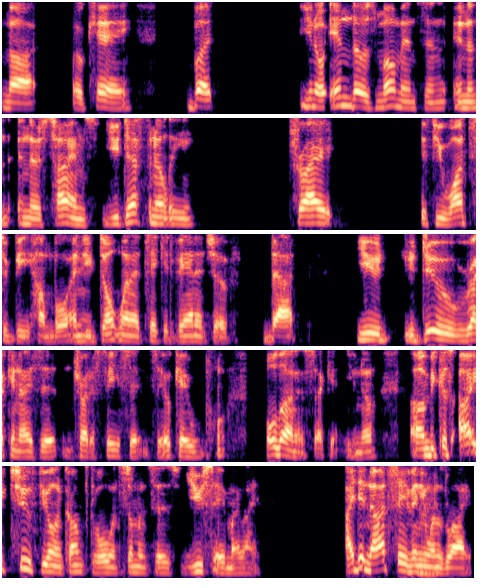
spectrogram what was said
not okay. But you know, in those moments and in, in those times, you definitely try if you want to be humble and you don't want to take advantage of that, you you do recognize it and try to face it and say, okay, hold on a second, you know, um, because I too feel uncomfortable when someone says, "You saved my life." I did not save anyone's life.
